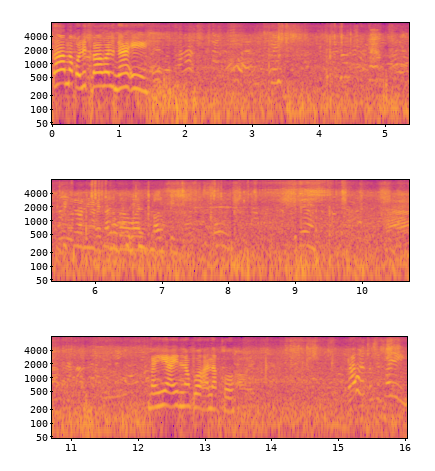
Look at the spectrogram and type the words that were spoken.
Pagka makulit, bawal nga eh. Picture na Ano bawal? Bawal face mask. Ito yan. Ah, Mahihain lang po ang anak ko. okay. Bawal kasi pa eh.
